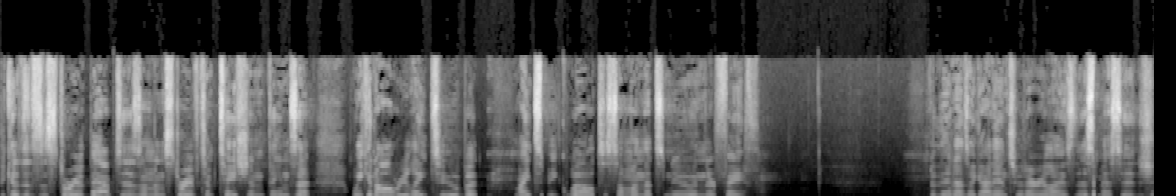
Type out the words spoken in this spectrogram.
Because it's a story of baptism and a story of temptation, things that we can all relate to, but might speak well to someone that's new in their faith. But then as I got into it, I realized this message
